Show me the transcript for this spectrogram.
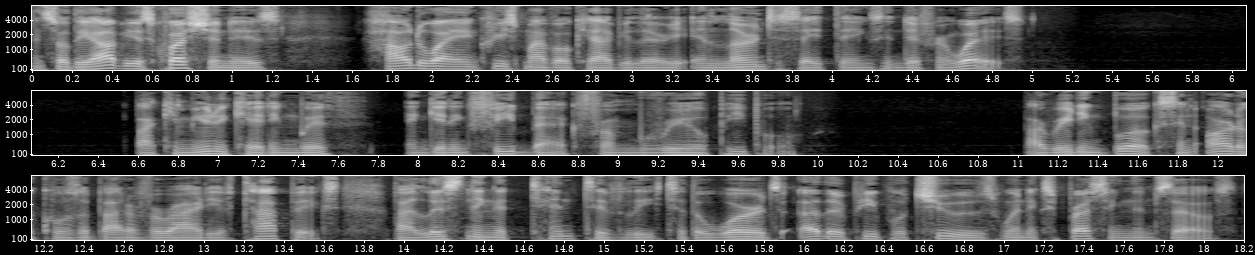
And so the obvious question is, how do I increase my vocabulary and learn to say things in different ways? By communicating with and getting feedback from real people by reading books and articles about a variety of topics, by listening attentively to the words other people choose when expressing themselves,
